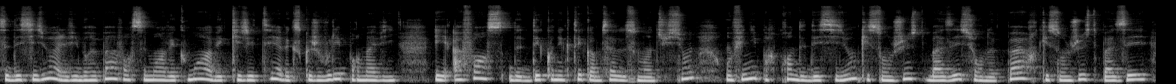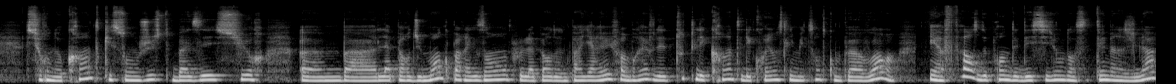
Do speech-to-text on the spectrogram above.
ces décisions, elles vibraient pas forcément avec moi, avec qui j'étais, avec ce que je voulais pour ma vie. Et à force de déconnecter comme ça de son intuition, on finit par prendre des décisions qui sont juste basées sur nos peurs, qui sont juste basées sur nos craintes, qui sont juste basées sur euh, bah, la peur du manque par exemple, la peur de ne pas y arriver, enfin bref, de toutes les craintes et les croyances limitantes qu'on peut avoir. Et à force de prendre des décisions dans cette énergie-là,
